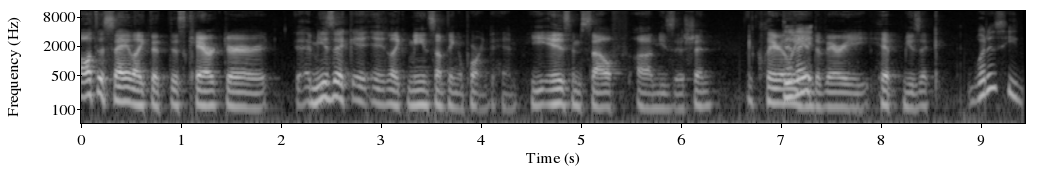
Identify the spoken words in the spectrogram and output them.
all to say like that this character, uh, music, it, it like means something important to him. He is himself a musician, clearly into very hip music. What does he?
